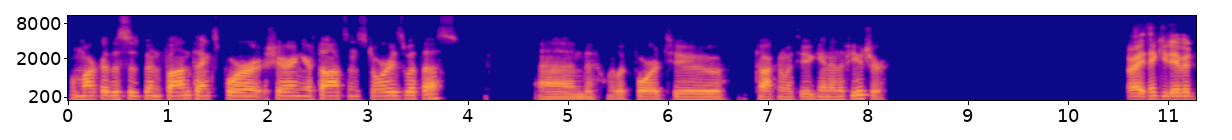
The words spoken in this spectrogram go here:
Well, Marcor, this has been fun. Thanks for sharing your thoughts and stories with us. And we look forward to talking with you again in the future. All right. Thank you, David.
